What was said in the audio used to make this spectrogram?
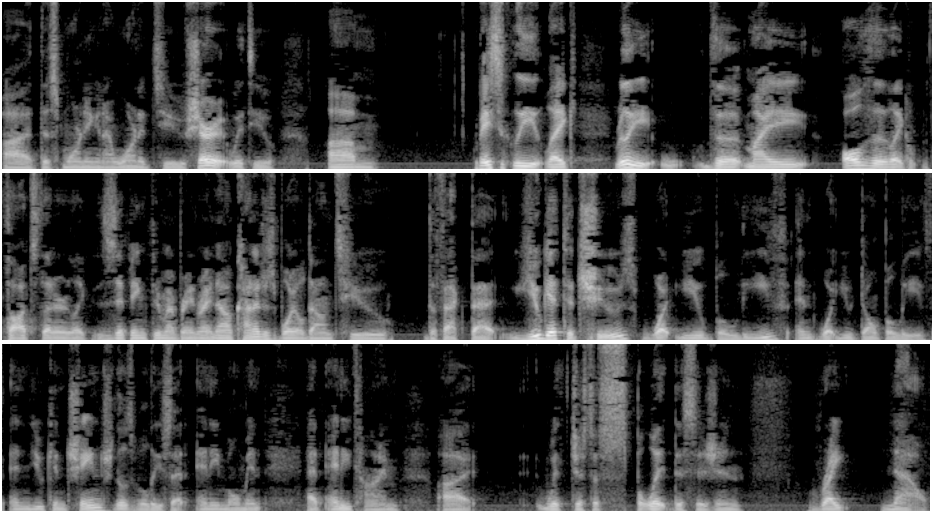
uh, this morning, and I wanted to share it with you. Um, basically, like really, the my all the like thoughts that are like zipping through my brain right now kind of just boil down to the fact that you get to choose what you believe and what you don't believe, and you can change those beliefs at any moment, at any time, uh, with just a split decision right now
